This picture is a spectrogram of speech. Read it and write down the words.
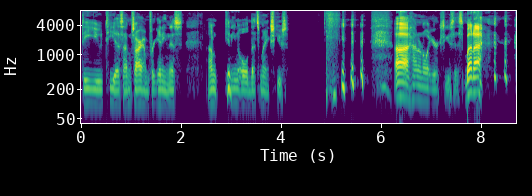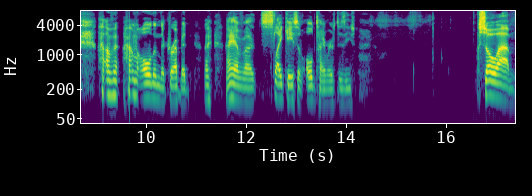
D U T S. I'm sorry, I'm forgetting this. I'm getting old. That's my excuse. uh, I don't know what your excuse is, but uh, I'm I'm old and decrepit. I, I have a slight case of old timers disease. So, um,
